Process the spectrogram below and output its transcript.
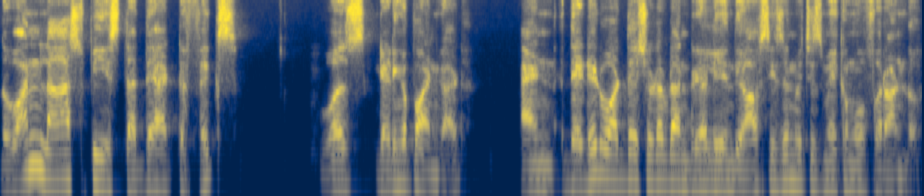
The one last piece that they had to fix was getting a point guard. And they did what they should have done really in the offseason, which is make a move for Rondo.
